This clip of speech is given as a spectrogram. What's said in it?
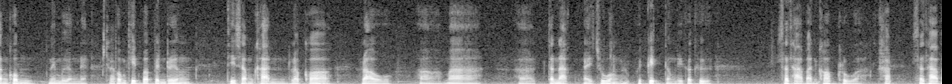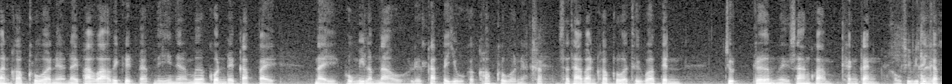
สังคมในเมืองเนี่ยครับผมคิดว่าเป็นเรื่องที่สำคัญแล้วก็เราเอ่อมาเอ่อตระหนักในช่วงวิกฤตตรงนี้ก็คือสถาบันครอบครัวครับสถาบันครอบครัวเนี่ยในภาวะวิกฤตแบบนี้เนี่ยเมื่อคนได้กลับไป ในภูมิลำเนา หรือกลับไปอยู่กับครอบครัวเนี่ยครับสถาบันครอบครัวถือว่าเป็นจุดเริ่มในสร้างความแข็งแกร่งของชีวิตให้เลยกับ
